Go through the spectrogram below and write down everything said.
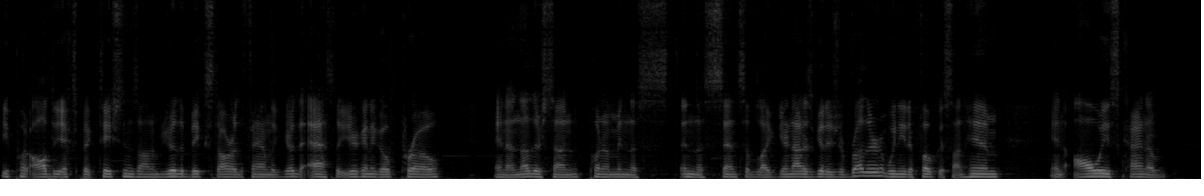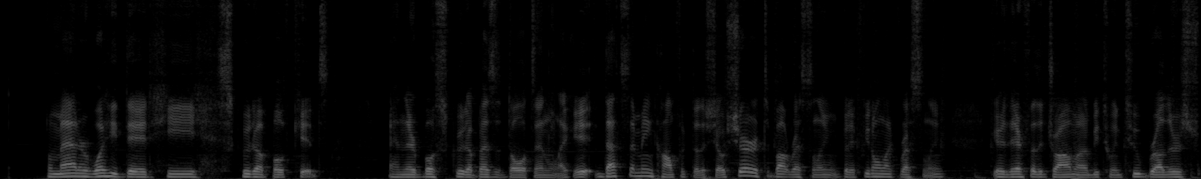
he put all the expectations on him. You're the big star of the family. You're the athlete. You're gonna go pro. And another son put him in the in the sense of like you're not as good as your brother. We need to focus on him, and always kind of no matter what he did, he screwed up both kids, and they're both screwed up as adults. And like it, that's the main conflict of the show. Sure, it's about wrestling, but if you don't like wrestling, you're there for the drama between two brothers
